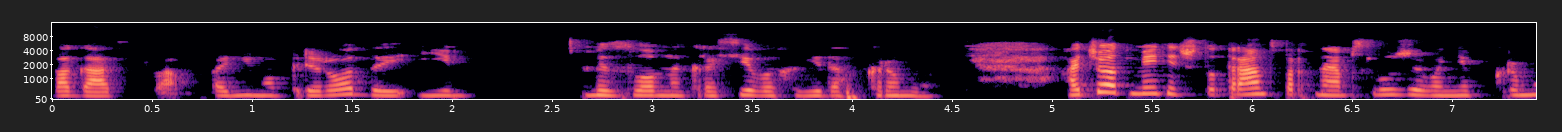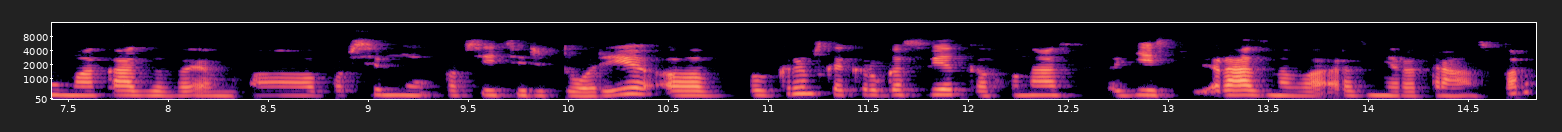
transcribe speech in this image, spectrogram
богатство, помимо природы и, безусловно, красивых видов в Крыму. Хочу отметить, что транспортное обслуживание в Крыму мы оказываем а, по, всему, по всей территории. А, в крымской кругосветках у нас есть разного размера транспорт.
